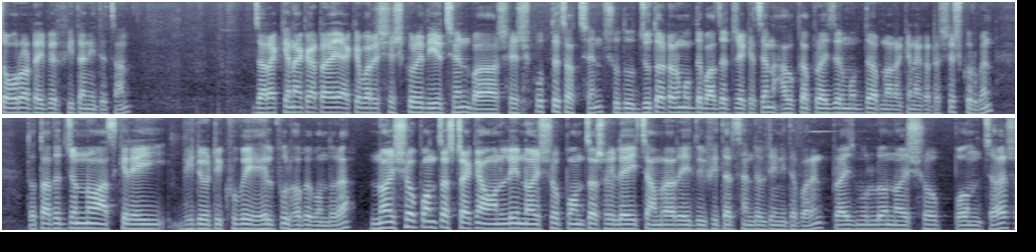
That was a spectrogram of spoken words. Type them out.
চওড়া টাইপের ফিতা নিতে চান। যারা কেনাকাটায় একেবারে শেষ করে দিয়েছেন বা শেষ করতে চাচ্ছেন, শুধু জুতাটার মধ্যে বাজেট রেখেছেন, হালকা প্রাইজের মধ্যে আপনারা কেনাকাটা শেষ করবেন। তো তাদের জন্য আজকের এই ভিডিওটি খুবই হেল্পফুল হবে বন্ধুরা। নয়শো পঞ্চাশ টাকা অনলি নয়শো পঞ্চাশ হইলে এই চামড়ার এই দুই ফিতার স্যান্ডেলটি নিতে পারেন। প্রাইস মূল্য নয়শো পঞ্চাশ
